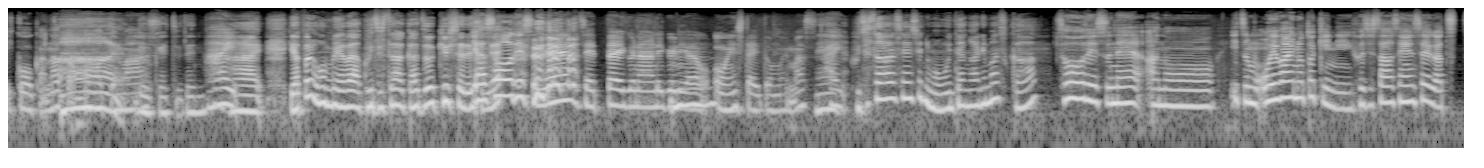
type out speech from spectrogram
行こうかなと思ってます。はいはいはい。やっぱり本命は藤沢和夫厩舎ですね。いやそうですね。絶対グランアレグリアを応援したいと思います。ねはい。藤沢先生にも思い出がありますか？そうですね。あのーいつもお祝いの時に藤沢先生が釣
